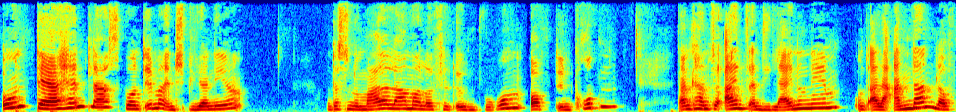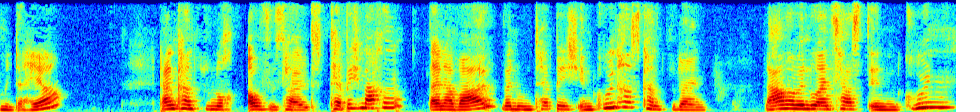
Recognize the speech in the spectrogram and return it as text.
und der Händler spawnt immer in Spielernähe. Und das normale Lama läuft halt irgendwo rum, oft in Gruppen. Dann kannst du eins an die Leine nehmen und alle anderen laufen hinterher. Dann kannst du noch auf es halt Teppich machen, deiner Wahl. Wenn du einen Teppich in grün hast, kannst du dein Lama, wenn du eins hast, in grünen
